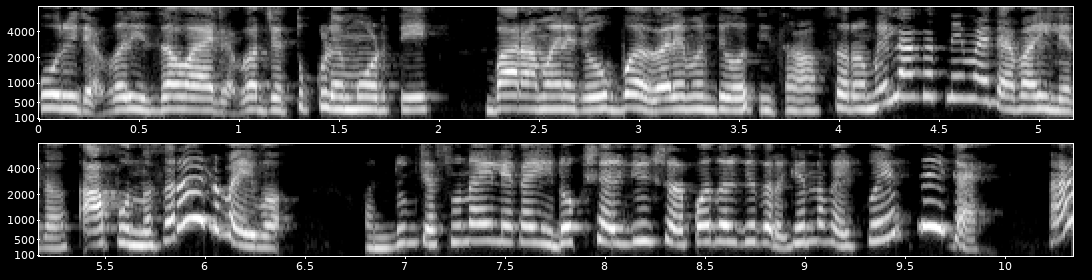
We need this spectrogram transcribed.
पोरीच्या घरी जवळच्या घरचे तुकडे मोडते. बारा महिन्याचे उभं झाले म्हणते होती तिचा सरमही लागत नाही माहिती बाईले तर. आपण नसं राहिलं बाई बा. आणि तुमच्या सुनाईले काही डोक्षार गिक्षार पदर गिदर घेणं काही कळत नाही काय? हा?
